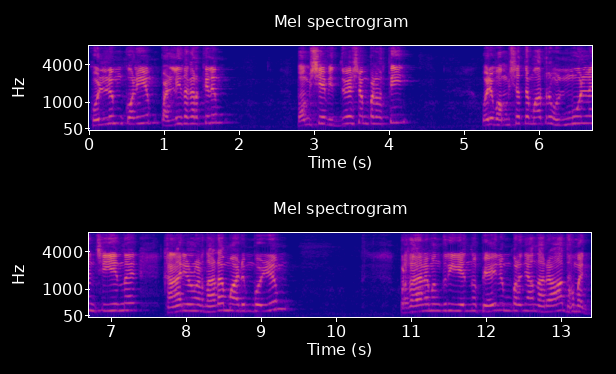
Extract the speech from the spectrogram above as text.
കൊല്ലും കൊലയും പള്ളി തകർക്കലും വംശീയ വിദ്വേഷം പടർത്തി ഒരു വംശത്തെ മാത്രം ഉന്മൂലനം ചെയ്യുന്ന കാര്യങ്ങൾ നടമാടുമ്പോഴും പ്രധാനമന്ത്രി എന്ന് പേരും പറഞ്ഞ നരാധമൻ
